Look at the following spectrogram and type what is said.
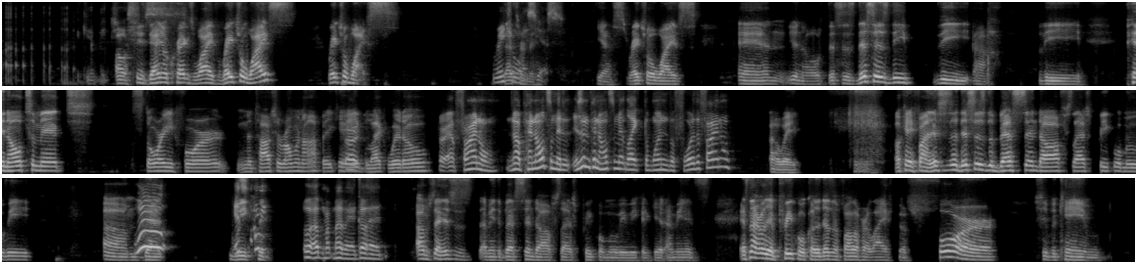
give me Oh, she's Daniel Craig's wife, Rachel Weisz. Rachel Weisz. Rachel Weisz, yes. Yes, Rachel Weisz. And you know, this is this is the the uh, the penultimate story for Natasha Romanoff, aka Or- Black Widow. Or at final, no penultimate. Isn't penultimate like the one before the final? Oh wait. Okay, fine. This is a this is the best send off slash prequel movie. Um, Well, that we it's could. only- Well, my, my bad. Go ahead. I'm saying this is, I mean, the best send off slash prequel movie we could get. I mean, it's it's not really a prequel because it doesn't follow her life before she became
